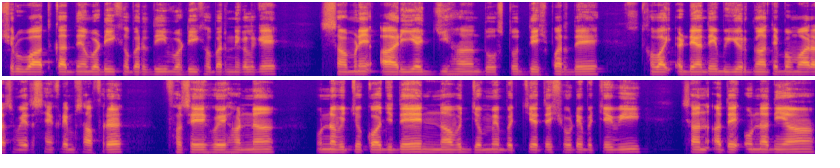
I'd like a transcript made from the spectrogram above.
ਸ਼ੁਰੂਆਤ ਕਰਦੇ ਹਾਂ ਵੱਡੀ ਖਬਰ ਦੀ, ਵੱਡੀ ਖਬਰ ਨਿਕਲ ਕੇ ਸਾਹਮਣੇ ਆ ਰਹੀ ਹੈ। ਜੀ ਹਾਂ ਦੋਸਤੋ, ਦੇਸ਼ ਭਰ ਦੇ ਹਵਾਈ ਅੱਡਿਆਂ ਤੇ ਬਜ਼ੁਰਗਾਂ ਤੇ ਬਿਮਾਰਾਂ ਸਮੇਤ ਸੈਂਕੜੇ ਮੁਸਾਫਰ ਫਸੇ ਹੋਏ ਹਨ। ਉਹਨਾਂ ਵਿੱਚੋਂ ਕੁਝ ਦੇ ਨਵ ਜੰਮੇ ਬੱਚੇ ਅਤੇ ਛੋਟੇ ਬੱਚੇ ਵੀ ਸਨ ਅਤੇ ਉਹਨਾਂ ਦੀਆਂ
